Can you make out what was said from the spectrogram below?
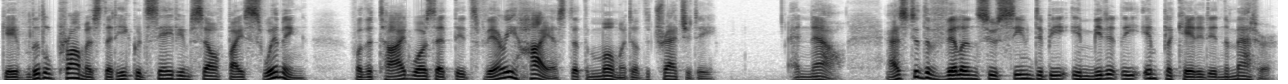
gave little promise that he could save himself by swimming, for the tide was at its very highest at the moment of the tragedy. And now, as to the villains who seemed to be immediately implicated in the matter.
